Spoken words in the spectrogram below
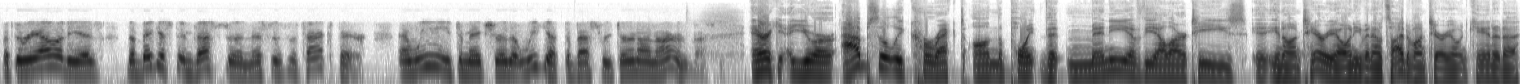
But the reality is, the biggest investor in this is the taxpayer and we need to make sure that we get the best return on our investment. Eric, you are absolutely correct on the point that many of the LRTs in Ontario and even outside of Ontario in Canada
